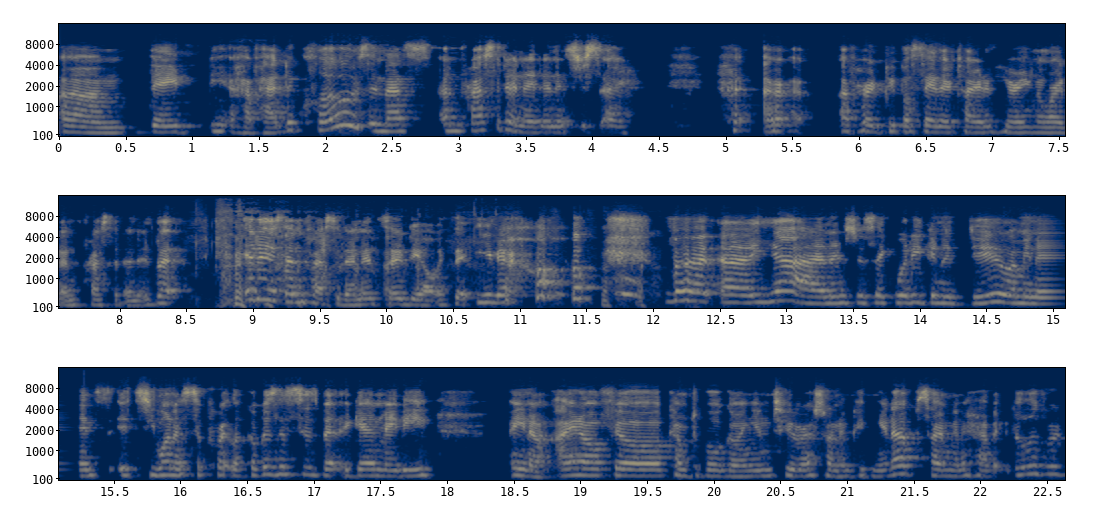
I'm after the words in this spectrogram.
um, they have had to close and that's unprecedented. And it's just I, I I've heard people say they're tired of hearing the word unprecedented, but it is unprecedented, so deal with it, you know. but uh, yeah, and it's just like, what are you going to do? I mean, it's it's you want to support local businesses, but again, maybe you know, I don't feel comfortable going into a restaurant and picking it up, so I'm going to have it delivered.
